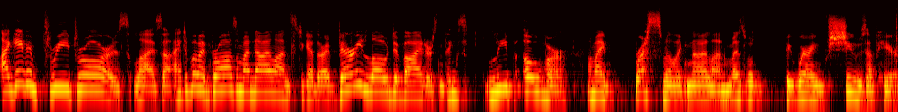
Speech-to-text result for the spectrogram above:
I gave him three drawers, Liza. I had to put my bras and my nylons together. I have very low dividers and things leap over. My breasts smell like nylon. I might as well be wearing shoes up here.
